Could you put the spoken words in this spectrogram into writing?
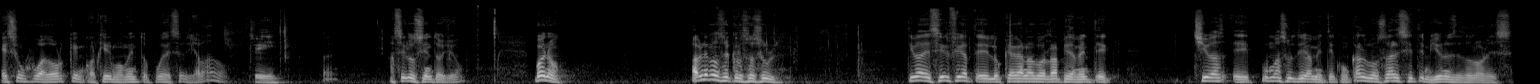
es un jugador que en cualquier momento puede ser llamado. Sí. Así lo siento yo. Bueno, hablemos de Cruz Azul. Te iba a decir, fíjate lo que ha ganado rápidamente Chivas, eh, Pumas últimamente, con Carlos González 7 millones de dólares.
